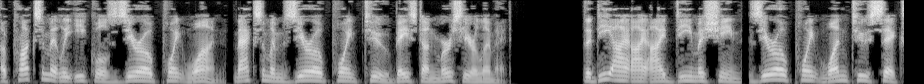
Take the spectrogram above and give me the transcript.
approximately equals 0.1, maximum 0.2 based on Mercier limit. The DIIID machine, 0.126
